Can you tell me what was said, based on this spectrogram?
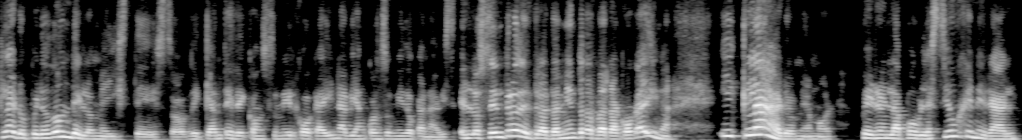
Claro, pero ¿dónde lo mediste eso? De que antes de consumir cocaína habían consumido cannabis. En los centros de tratamiento para cocaína. Y claro, mi amor, pero en la población general,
